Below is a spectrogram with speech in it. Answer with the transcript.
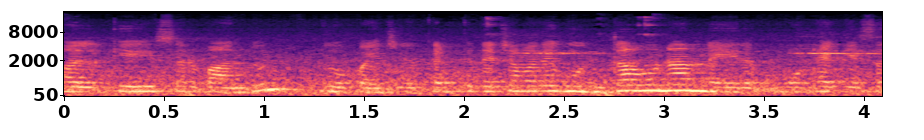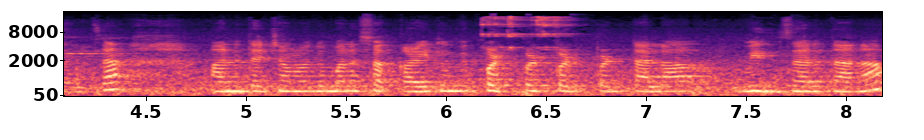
हलकेसर बांधून झोपायचे. कारण की त्याच्यामध्ये गुंता होणार नाही मोठ्या केसांचा. आणि त्याच्यामुळे तुम्हाला सकाळी तुम्ही पटपट पटपट त्याला विंचरताना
